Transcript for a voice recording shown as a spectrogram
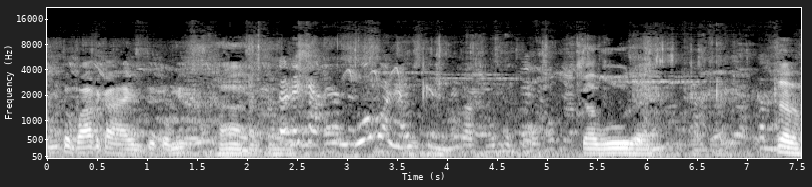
ये तो बात का है इनके तो मिस। हाँ। कबूर है? चलो।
